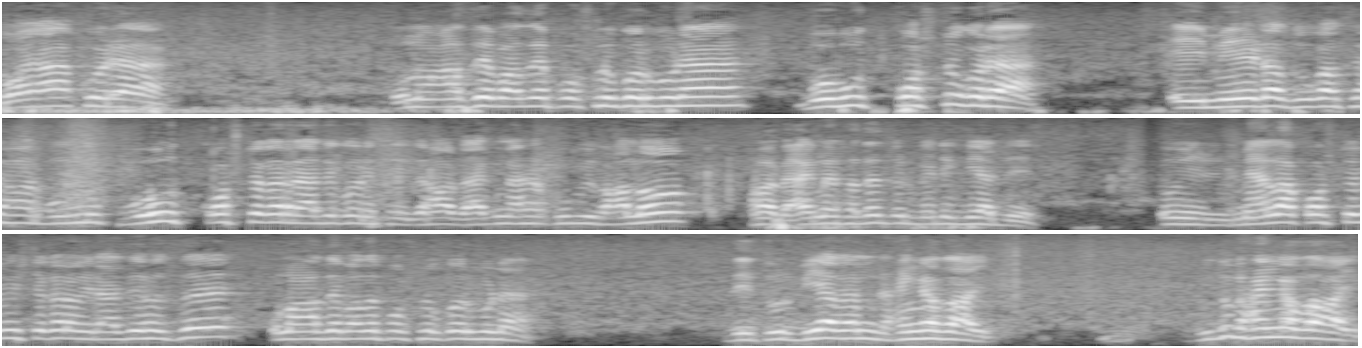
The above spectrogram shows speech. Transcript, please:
দয়া করে কোনো আজে বাজে প্রশ্ন করব না বহুত কষ্ট করে এই মেয়েটা যোগাচ্ছে আমার বন্ধু বহুত কষ্ট করে রাজি করেছে যে আমার ব্যাগনা খুবই ভালো আমার ব্যাগনার সাথে তোর বেটিক বিয়া দে। ওই মেলা কষ্ট মিষ্ট করে ওই রাজি হয়েছে কোনো আজে বাজে প্রশ্ন করব না। যে তোর বিয়া যেন ভাঙ্গা যায় শুধু ভাঙ্গা যায়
